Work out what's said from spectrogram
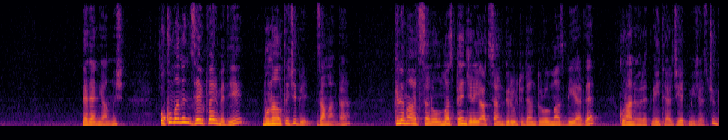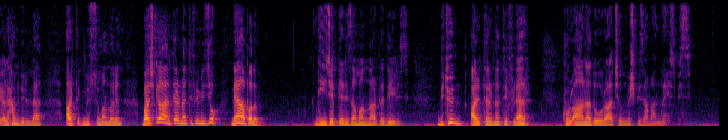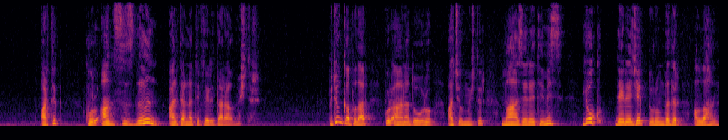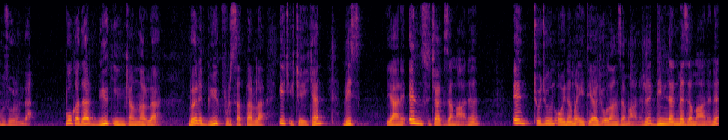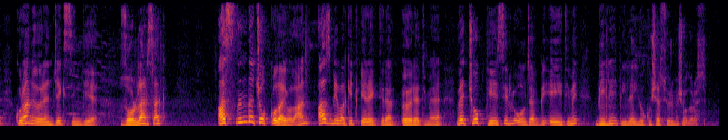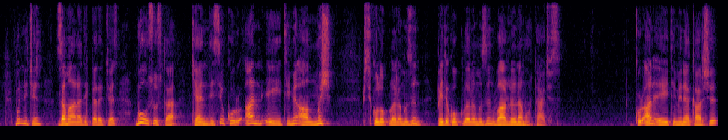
Neden yanlış? Okumanın zevk vermediği bunaltıcı bir zamanda, klima açsan olmaz, pencereyi açsan gürültüden durulmaz bir yerde Kur'an öğretmeyi tercih etmeyeceğiz. Çünkü elhamdülillah artık Müslümanların başka alternatifimiz yok. Ne yapalım? Diyecekleri zamanlarda değiliz. Bütün alternatifler Kur'an'a doğru açılmış bir zamandayız biz. Artık Kur'ansızlığın alternatifleri daralmıştır. Bütün kapılar Kur'an'a doğru açılmıştır. Mazeretimiz yok denecek durumdadır Allah'ın huzurunda. Bu kadar büyük imkanlarla, böyle büyük fırsatlarla iç içeyken biz yani en sıcak zamanı, en çocuğun oynama ihtiyacı olan zamanını, dinlenme zamanını Kur'an öğreneceksin diye zorlarsak aslında çok kolay olan, az bir vakit gerektiren öğretme ve çok tesirli olacak bir eğitimi bile bile yokuşa sürmüş oluruz. Bunun için zamana dikkat edeceğiz. Bu hususta kendisi Kur'an eğitimi almış psikologlarımızın, pedagoglarımızın varlığına muhtacız. Kur'an eğitimine karşı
